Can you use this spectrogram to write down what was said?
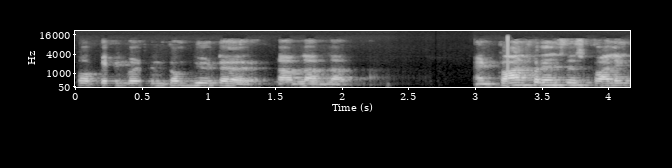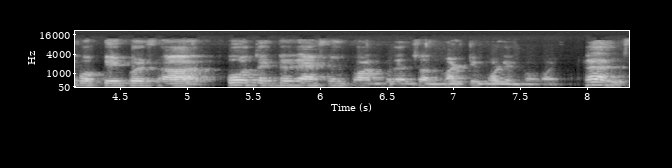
for papers in computer, blah blah blah. blah. And conferences calling for papers are fourth international conference on multimodal information analysis,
